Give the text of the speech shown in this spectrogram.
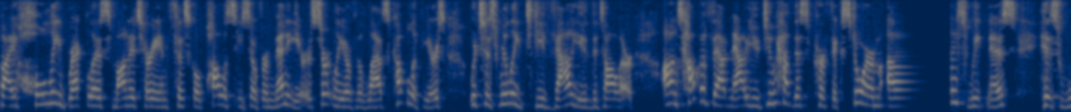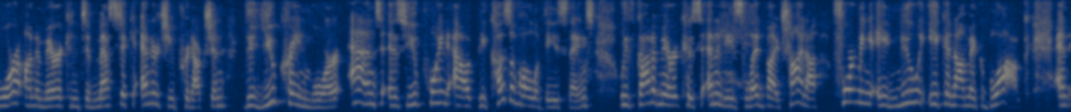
by wholly reckless monetary and fiscal policies over many years certainly over the last couple of years which has really devalued the dollar on top of that now you do have this perfect storm of weakness, his war on American domestic energy production, the Ukraine war, and as you point out, because of all of these things, we've got America's enemies led by China forming a new economic bloc. And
